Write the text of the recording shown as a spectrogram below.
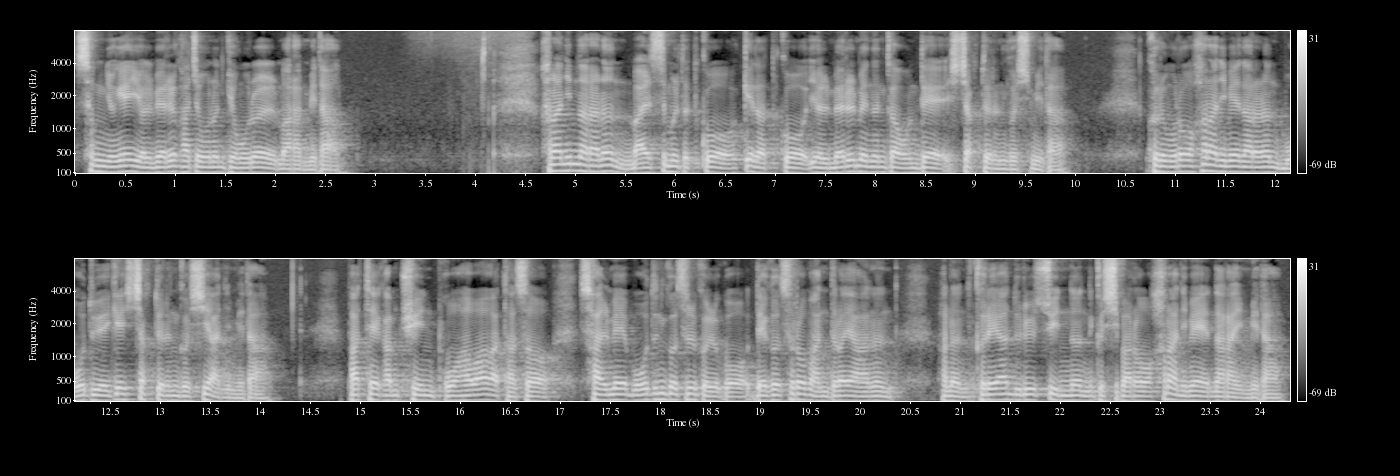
성령의 열매를 가져오는 경우를 말합니다. 하나님 나라는 말씀을 듣고 깨닫고 열매를 맺는 가운데 시작되는 것입니다. 그러므로 하나님의 나라는 모두에게 시작되는 것이 아닙니다. 밭에 감추인 보화와 같아서 삶의 모든 것을 걸고 내 것으로 만들어야 하는 하는 그래야 누릴 수 있는 것이 바로 하나님의 나라입니다.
